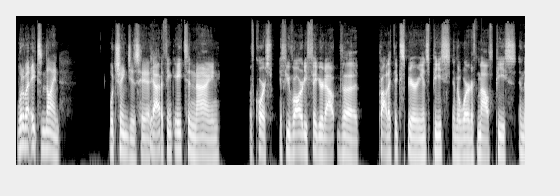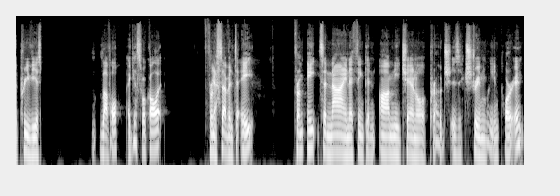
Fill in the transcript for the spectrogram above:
What about eight to nine? What changes here? Yeah, I think eight to nine of course, if you've already figured out the product experience piece and the word of mouth piece in the previous level, I guess we'll call it, from yeah. seven to eight. From eight to nine, I think an omni channel approach is extremely important,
